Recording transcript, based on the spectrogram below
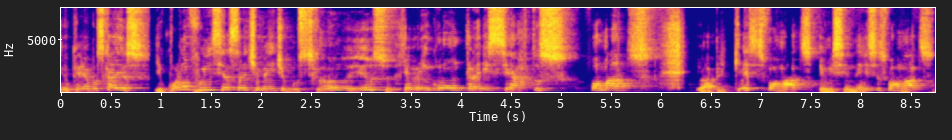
eu queria buscar isso. E quando eu fui incessantemente buscando isso, eu encontrei certos formatos. Eu apliquei esses formatos, eu ensinei esses formatos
